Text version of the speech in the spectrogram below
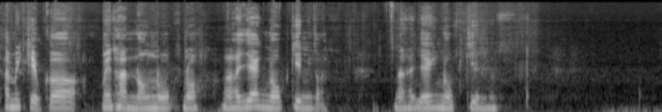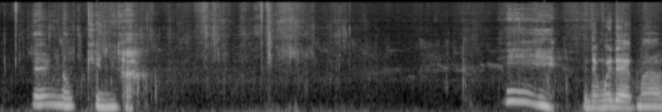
ถ้าไม่เก็บก็ไม่ทันน้องนกเนาะนะคะแย่งนกกินก่อน นะคะแย่งนกกิน แย่งนกกินค่ะเฮ้ย มันยังไม่แดงมาก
